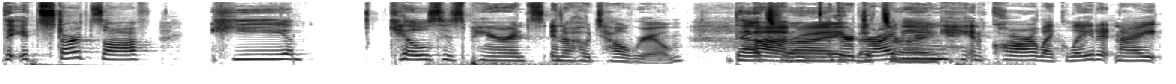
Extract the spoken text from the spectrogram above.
th- it starts off he kills his parents in a hotel room. that's Um, right. They're that's driving right. in a car like late at night.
